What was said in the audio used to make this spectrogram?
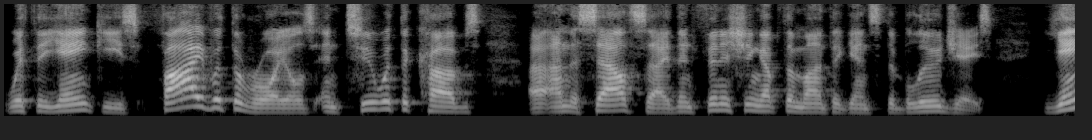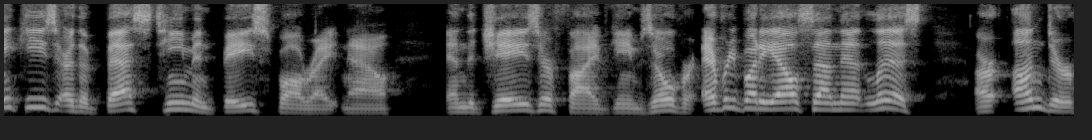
with the Yankees, five with the Royals, and two with the Cubs uh, on the South side, then finishing up the month against the Blue Jays. Yankees are the best team in baseball right now, and the Jays are five games over. Everybody else on that list are under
